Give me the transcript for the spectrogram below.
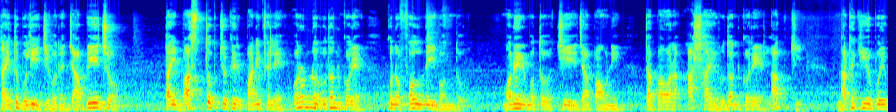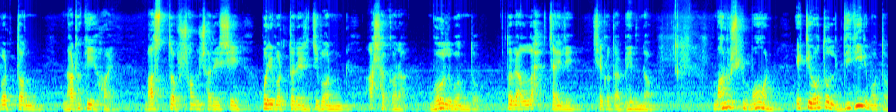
তাই তো বলি, জীবনে যা পেয়েছ তাই বাস্তব চোখের পানি ফেলে অরণ্য রোদন করে কোনো ফল নেই বন্ধু। মনের মতো চেয়ে যা পাওনি, তা পাওয়ার আশায় রোদন করে লাভ কি? নাটকীয় পরিবর্তন নাটকই হয়। বাস্তব সংসারে সে পরিবর্তনের জীবন আশা করা ভুল বন্ধু। তবে আল্লাহ চাইলে সে কথা ভিন্ন। মানুষের মন একটি অতল দিঘির মতো।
